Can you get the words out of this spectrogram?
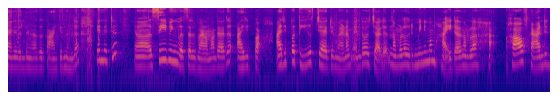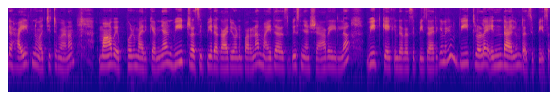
ഞാനിതിൽ നിങ്ങൾക്ക് കാണിക്കുന്നുണ്ട്. എന്നിട്ട് സീവിങ് വെസൽ വേണം. അതായത് അരിപ്പ. അരിപ്പ തീർച്ചയായിട്ടും വേണം. എന്താ വെച്ചാൽ നമ്മൾ ഒരു മിനിമം ഹൈറ്റ് അതായത് നമ്മൾ ഹാഫ് ഹാൻഡിന്റെ ഹൈറ്റിന് വെച്ചിട്ട് വേണം മാവ് എപ്പോഴും അരിക്കാൻ. ഞാൻ വീറ്റ് റെസിപ്പിയുടെ കാര്യമാണ് പറയുന്നത് മൈദ റെസിപ്പീസ് ഞാൻ ഷെയർ ചെയ്യില്ല. വീറ്റ് കേക്കിന്റെ റെസിപ്പീസ് ആയിരിക്കും. അല്ലെങ്കിൽ വീട്ടിലുള്ള എന്തായാലും റെസിപ്പീസ്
